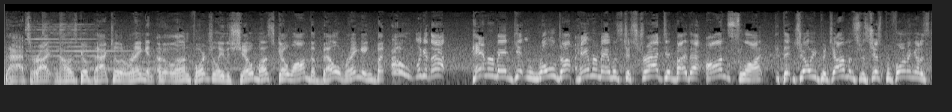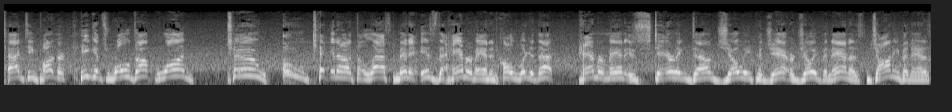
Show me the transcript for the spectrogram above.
That's right. Now let's go back to the ring. And oh, unfortunately, the show must go on. The bell ringing. But oh, look at that. Hammerman getting rolled up. Hammerman was distracted by that onslaught that Joey Pajamas was just performing on his tag team partner. He gets rolled up. One, two. Oh, kicking out at the last minute is the Hammerman. And oh, look at that. Hammerman is staring down Joey Pajam or Joey Bananas, Johnny Bananas,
